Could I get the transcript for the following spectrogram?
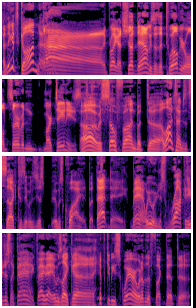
I think it's gone now. Ah, they probably got shut down because there's a 12 year old serving martinis. Oh, it was so fun, but uh, a lot of times it sucked because it was just it was quiet. But that day, man, we were just rocking. You're just like bang, bang, bang. It was like uh, hip to be square, or whatever the fuck that.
